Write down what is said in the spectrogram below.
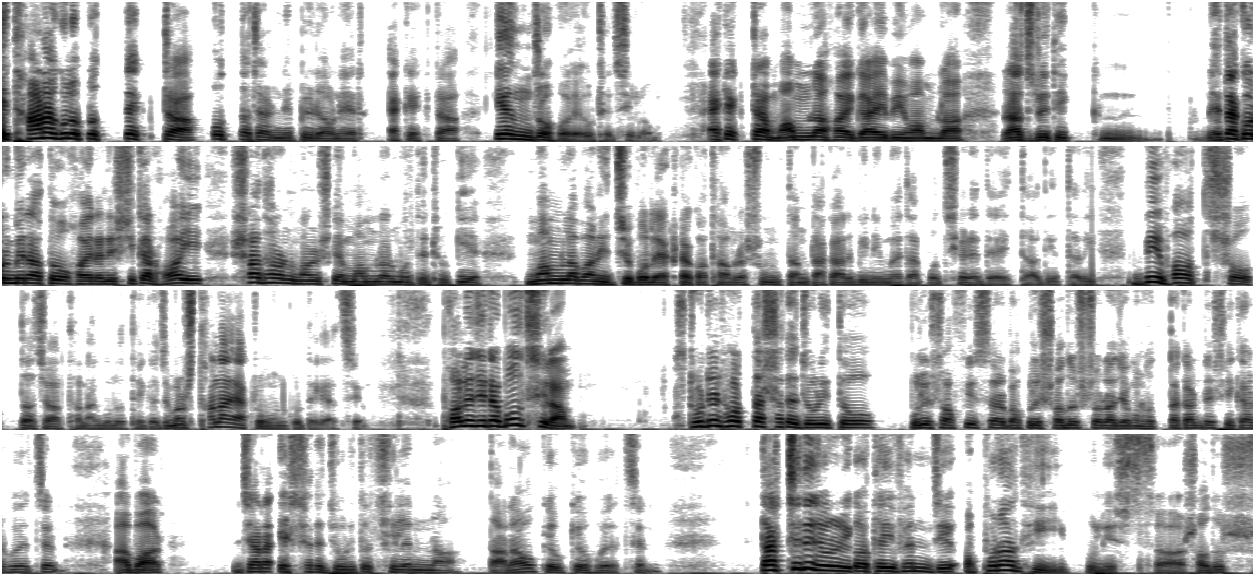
এই থানাগুলো প্রত্যেকটা অত্যাচার নিপীড়নের এক একটা কেন্দ্র হয়ে উঠেছিল। এক একটা মামলা হয়, গায়েবী মামলা, রাজনৈতিক নেতাকর্মীরা তো হয়রানির শিকার হয় সাধারণ মানুষকে মামলার মধ্যে ঢুকিয়ে মামলা বাণিজ্য বলে একটা কথা আমরা শুনতাম, টাকার বিনিময়ে তারপর ছেড়ে দেয় ইত্যাদি ইত্যাদি। বিভৎস অত্যাচার থানাগুলো থেকে মানুষ থানায় আক্রমণ করতে গেছে। ফলে যেটা বলছিলাম, স্টুডেন্ট হত্যার সাথে জড়িত পুলিশ অফিসার বা পুলিশ সদস্যরা যেমন হত্যাকাণ্ডের শিকার হয়েছেন, আবার যারা এর সাথে জড়িত ছিলেন না, তারাও কেউ কেউ হয়েছেন। তার চেয়ে জরুরি কথা ইভেন যে অপরাধী পুলিশ সদস্য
